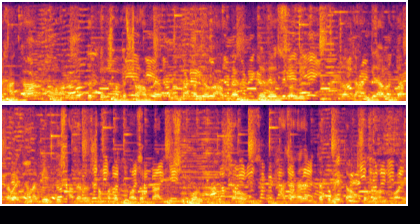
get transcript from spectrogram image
ঢাকা মহানগর দক্ষিণ সদস্য আহ্বায়ক কোনো ঢাকাই আহ্বায়ক শ্রমিক দল জাহাঙ্গীর আলম যাত্রাবাড়ি থানা বিএনপির সাধারণ সম্পাদক পদপ্রার্থী শিপন খান সহ হাজার হাজার অংশগ্রহণ করেন।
